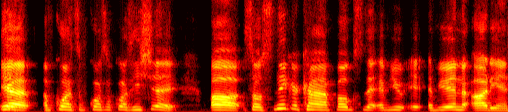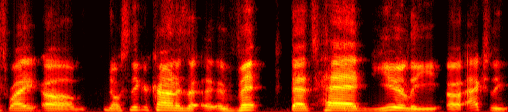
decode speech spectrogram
yeah, of course, of course, of course, he should. Uh, so SneakerCon, folks, that if you if you're in the audience, right, um, you know, SneakerCon is an event that's had yearly, uh, actually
